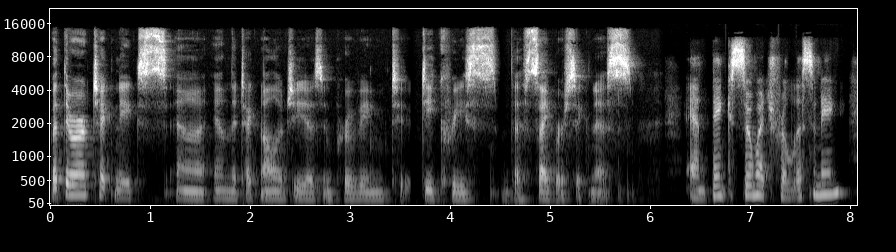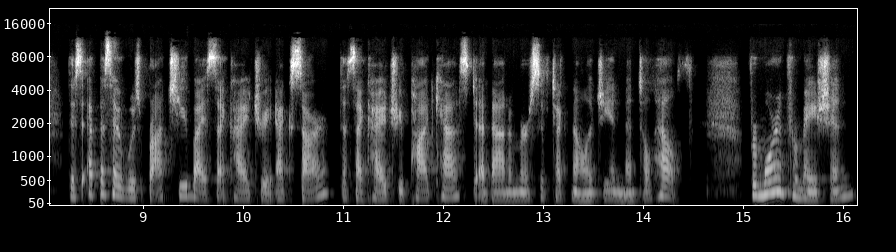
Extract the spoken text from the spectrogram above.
but there are techniques uh, and the technology is improving to decrease the cyber sickness And thanks so much for listening. This episode was brought to you by Psychiatry XR, the psychiatry podcast about immersive technology and mental health. For more information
